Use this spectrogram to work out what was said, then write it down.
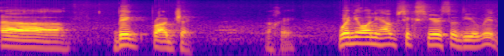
a big project, okay? When you only have six years to deal with.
